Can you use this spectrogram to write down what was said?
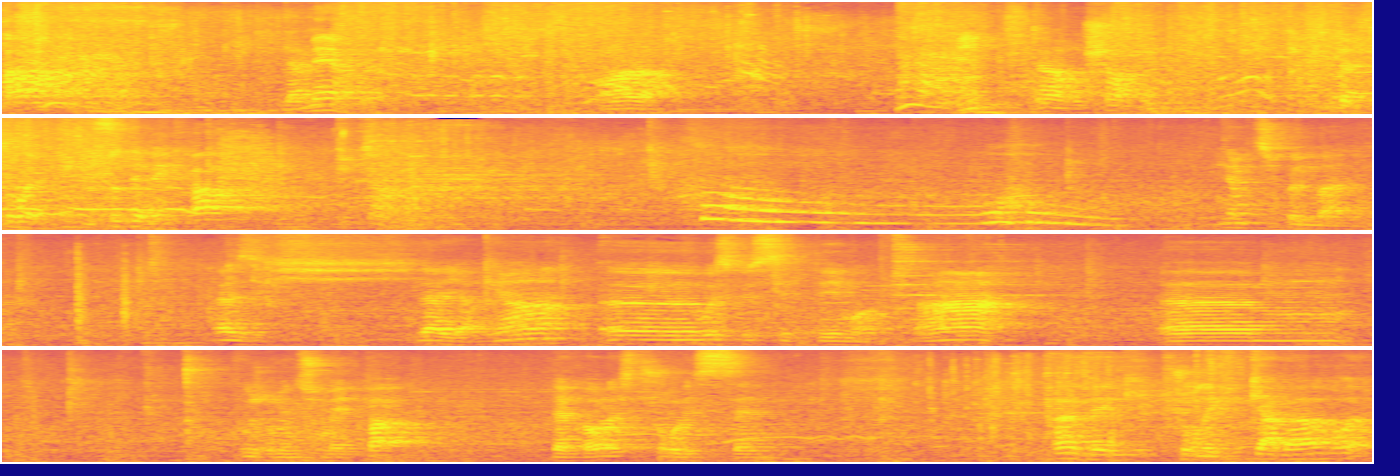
Ah La merde Voilà. Vite, putain, recharge. T'as toujours l'habitude de sauter avec. Ah Putain. Il y a un petit peu de mal. Vas-y. Là, il n'y a rien. Euh, où est-ce que c'était, moi? Putain. Euh... Faut que je remette sur mes pas. D'accord, là, c'est toujours les scènes. Avec toujours des cadavres.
